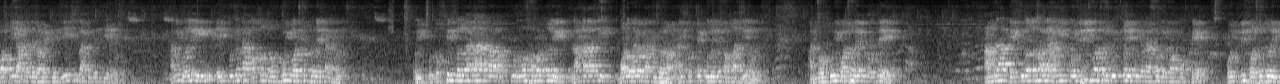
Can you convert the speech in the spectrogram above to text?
কপি আপনাদের অনেককে দিয়েছি, বাকিদের দিয়ে দেবো। আমি বলি, এই পুজোটা গত নব্বই বছর ধরে এখানে হচ্ছে। ওই দক্ষিণ কলকাতা বা পূর্ব শহরতলি রাতারাতি বড় হয়ে ওঠা পুজো নয়। আমি প্রত্যেক পুজোকে সম্মান দিয়ে বলছি। আর নব্বই বছরের মধ্যে আমরা ব্যক্তিগতভাবে আমি পঁয়ত্রিশ বছর যুক্ত এই পুজোটার সঙ্গে কমপক্ষে পঁয়ত্রিশ বছর ধরে এই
